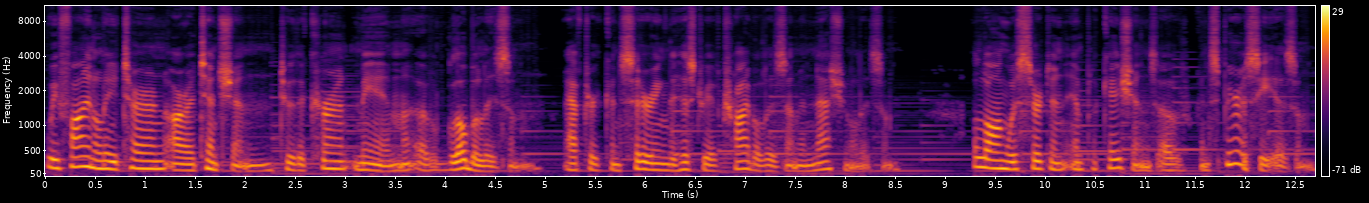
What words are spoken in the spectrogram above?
we finally turn our attention to the current meme of globalism after considering the history of tribalism and nationalism, along with certain implications of conspiracyism,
